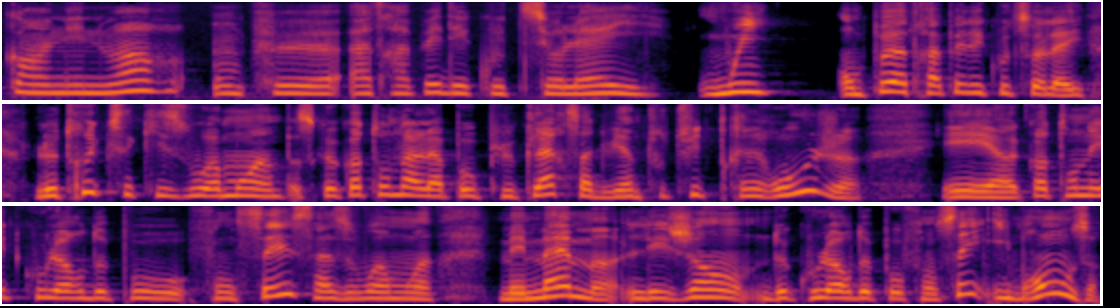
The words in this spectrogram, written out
quand on est noir, on peut attraper des coups de soleil? Oui, on peut attraper des coups de soleil. Le truc, c'est qu'il se voit moins, parce que quand on a la peau plus claire, ça devient tout de suite très rouge, et euh, quand on est de couleur de peau foncée, ça se voit moins. Mais même les gens de couleur de peau foncée, ils bronzent.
